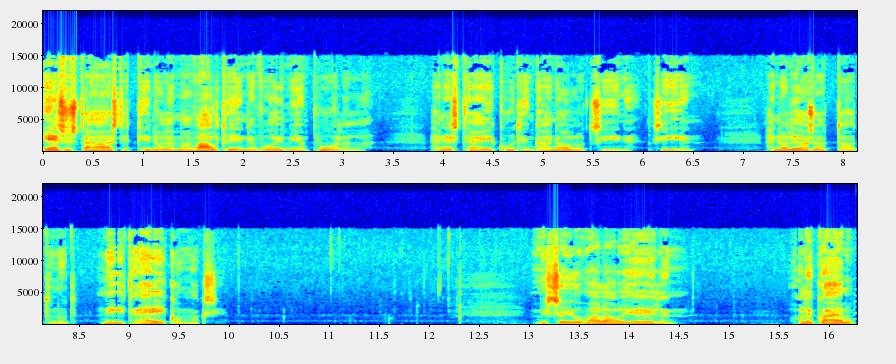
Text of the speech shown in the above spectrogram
Jeesusta haastettiin olemaan valtojen ja voimien puolella. Hänestä ei kuitenkaan ollut siinä, siihen. Hän oli osoittautunut niitä heikommaksi. Missä Jumala oli eilen? Oliko hän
